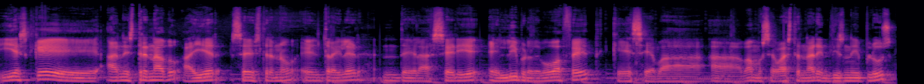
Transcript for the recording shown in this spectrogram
Y es que han estrenado, ayer se estrenó el tráiler de la serie El libro de Boba Fett, que se va a, vamos, se va a estrenar en Disney Plus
